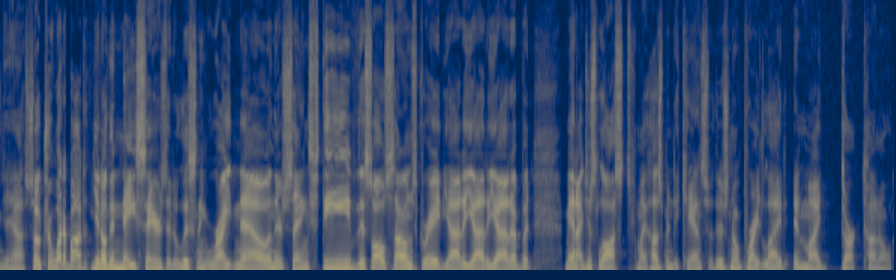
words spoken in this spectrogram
Yeah, so true. What about, you know, the naysayers that are listening right now and they're saying, Steve, this all sounds great, yada, yada, yada, but man, I just lost my husband to cancer. There's no bright light in my dark tunnel.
